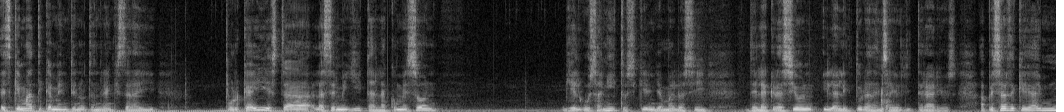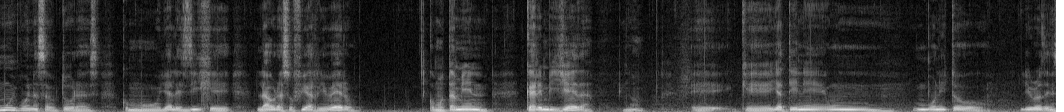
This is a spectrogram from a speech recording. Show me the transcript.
esquemáticamente no tendrían que estar ahí, porque ahí está la semillita, la comezón y el gusanito, si quieren llamarlo así, de la creación y la lectura de ensayos literarios. A pesar de que hay muy buenas autoras, como ya les dije, Laura Sofía Rivero, como también Karen Villeda, ¿no? Eh, que ella tiene un, bonito libro de,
